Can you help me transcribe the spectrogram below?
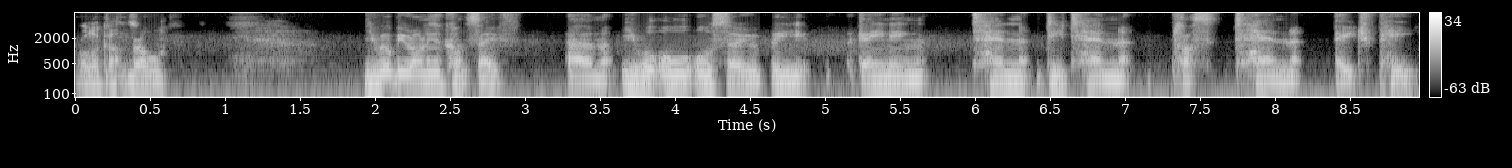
Roll a roll. You will be rolling a con save. Um, you will all also be gaining 10 d10 plus 10 HP.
